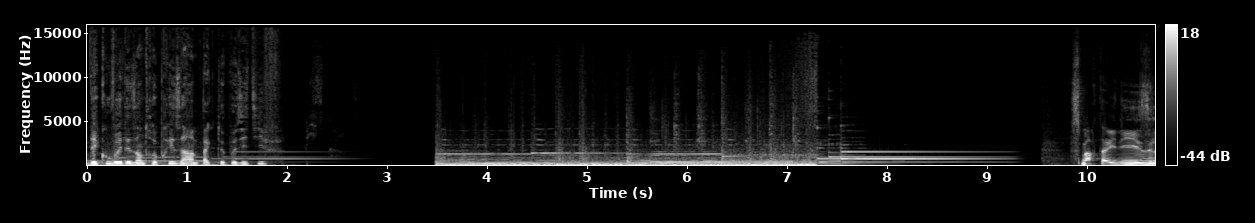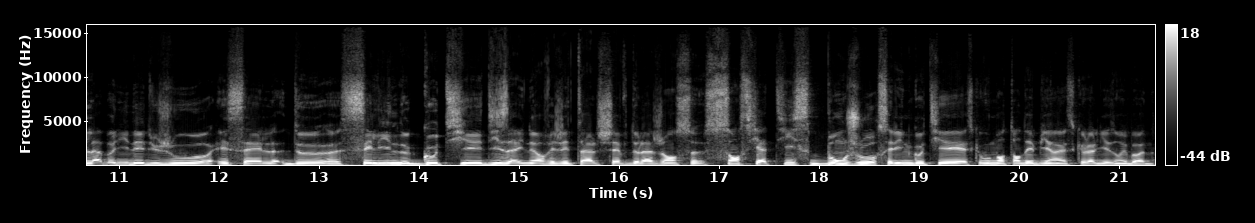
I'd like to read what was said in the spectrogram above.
Découvrez des entreprises à impact positif. Smart Ideas, la bonne idée du jour est celle de euh, Céline Gauthier, designer végétal, chef de l'agence Sensiatis. Bonjour Céline Gauthier, est-ce que vous m'entendez bien? Est-ce que la liaison est bonne?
